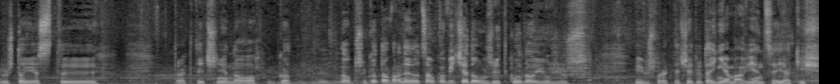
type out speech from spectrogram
już to jest praktycznie no, go, no, przygotowane no, całkowicie do użytku. No, już, już, już praktycznie tutaj nie ma więcej jakichś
